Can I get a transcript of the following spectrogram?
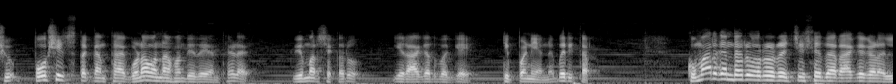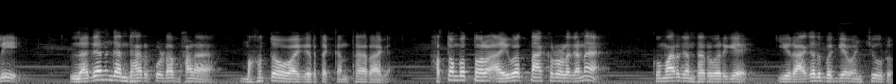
ಶು ಪೋಷಿಸ್ತಕ್ಕಂಥ ಗುಣವನ್ನು ಹೊಂದಿದೆ ಅಂಥೇಳಿ ವಿಮರ್ಶಕರು ಈ ರಾಗದ ಬಗ್ಗೆ ಟಿಪ್ಪಣಿಯನ್ನು ಬರೀತಾರೆ. ಕುಮಾರ್ ಗಂಧರ್ವರು ರಚಿಸಿದ ರಾಗಗಳಲ್ಲಿ ಲಗನ್ ಗಂಧರ್ ಕೂಡ ಬಹಳ ಮಹತ್ವವಾಗಿರ್ತಕ್ಕಂಥ ರಾಗ. ಹತ್ತೊಂಬತ್ತು ನೂರ ಐವತ್ನಾಲ್ಕರೊಳಗನ ಕುಮಾರ್ ಗಂಧರ್ವರಿಗೆ ಈ ರಾಗದ ಬಗ್ಗೆ ಒಂಚೂರು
